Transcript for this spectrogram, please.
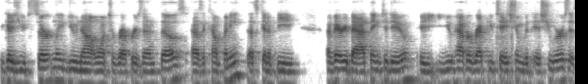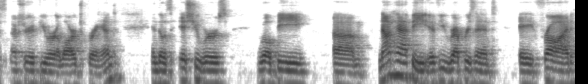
because you certainly do not want to represent those as a company. That's going to be a very bad thing to do. You have a reputation with issuers, especially if you are a large brand, and those issuers will be um, not happy if you represent a fraud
